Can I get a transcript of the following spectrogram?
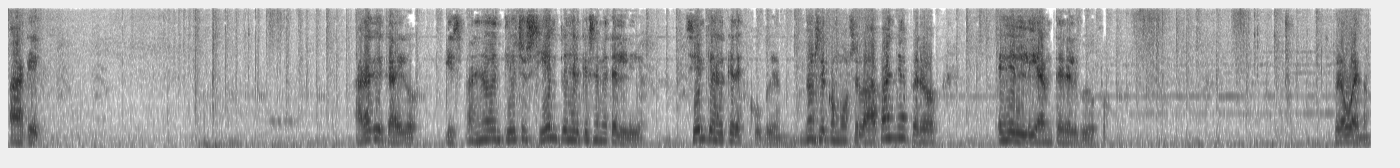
Aquí. Ahora que caigo. Hispania 98 siempre es el que se mete el lío. Siempre es el que descubren. No sé cómo se los apaña, pero es el liante del grupo. Pero bueno,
